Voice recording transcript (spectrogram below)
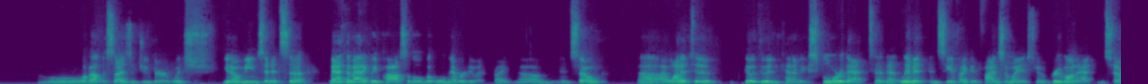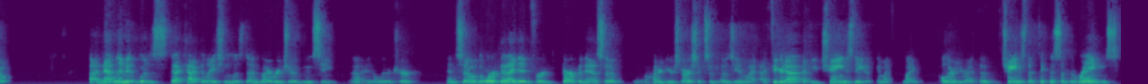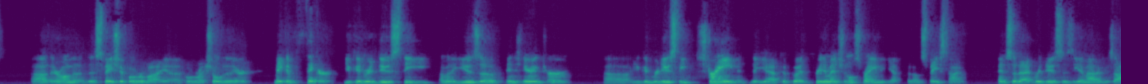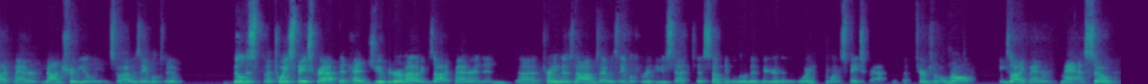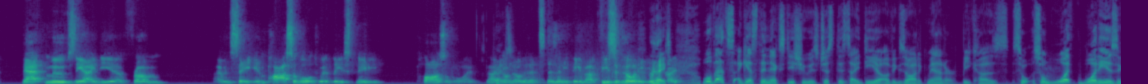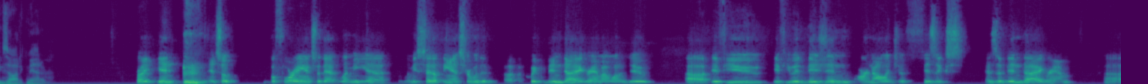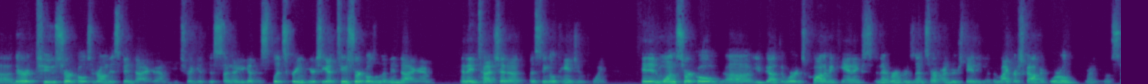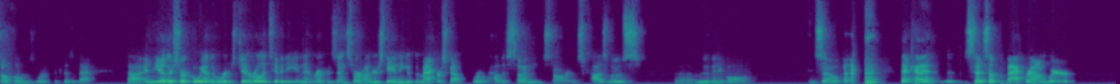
oh, about the size of Jupiter, which, you know, means that it's uh, mathematically possible, but we'll never do it, right? Um, and so uh, I wanted to go through and kind of explore that uh, that limit and see if I could find some ways to improve on that. And so, uh, and that limit was that calculation was done by Richard Obousy uh, in the literature. And so the work that I did for DARPA NASA 100 Year Starship Symposium, I, I, figured out if you change the my, my polarity right, the change the thickness of the rings uh, that are on the, the spaceship over my uh, over my shoulder there, make them thicker. You could reduce the. I'm going to use a engineering term uh, you could reduce the strain that you have to put, three dimensional strain that you have to put on space time. And so that reduces the amount of exotic matter non trivially. And so I was able to build a, a, toy spacecraft that had Jupiter amount of exotic matter. And then uh, turning those knobs, I was able to reduce that to something a little bit bigger than the Voyager 1 spacecraft in terms of overall exotic matter mass. So that moves the idea from, I would say, impossible to at least maybe plausible. I, I right. don't know that it says anything about feasibility. Yet, right. right. Well, that's I guess the next issue is just this idea of exotic matter because so so what what is exotic matter? Right. And and so before I answer that, let me uh, let me set up the answer with a, a quick Venn diagram I want to do. Uh, if you if you envision our knowledge of physics as a Venn diagram, uh, there are two circles that are on this Venn diagram. Make sure I get this. I know you got the split screen here. So you got two circles on the Venn diagram, and they touch at a, a single tangent point. And in one circle, uh, you've got the words quantum mechanics, and that represents our understanding of the microscopic world. Right, you know, cell phones work because of that. Uh, and the other circle, we have the words general relativity, and that represents our understanding of the macroscopic world, how the sun, stars, cosmos uh, move and evolve. And so that kind of sets up a background where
